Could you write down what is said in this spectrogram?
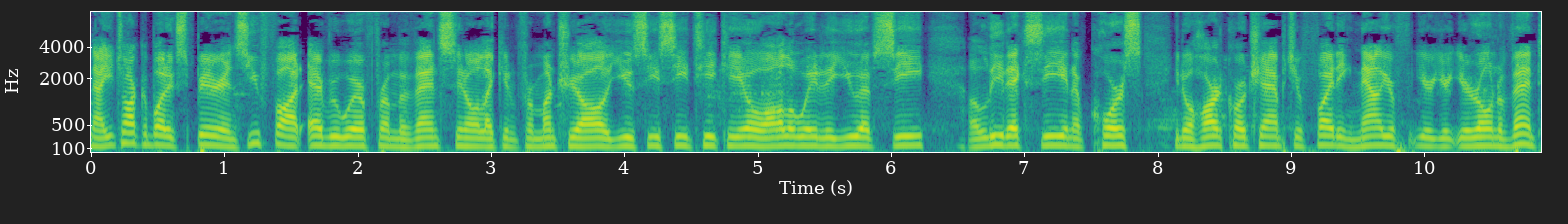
Now you talk about experience. You fought everywhere from events, you know, like in from Montreal, UCC, TKO, all the way to the UFC, Elite XC, and of course, you know, hardcore championship fighting. Now you're your your your own event.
